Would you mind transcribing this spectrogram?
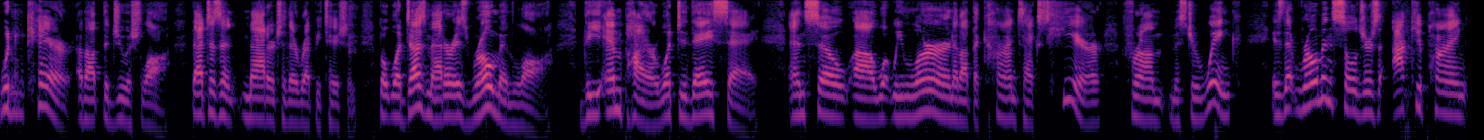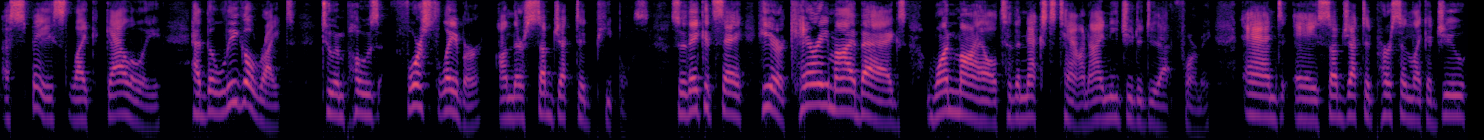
wouldn't care about the Jewish law. That doesn't matter to their reputation. But what does matter is Roman law, the empire. What do they say? And so, uh, what we learn about the context here from Mr. Wink is that Roman soldiers occupying a space like Galilee had the legal right to impose forced labor on their subjected peoples. So they could say, Here, carry my bags one mile to the next town. I need you to do that for me. And a subjected person like a Jew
